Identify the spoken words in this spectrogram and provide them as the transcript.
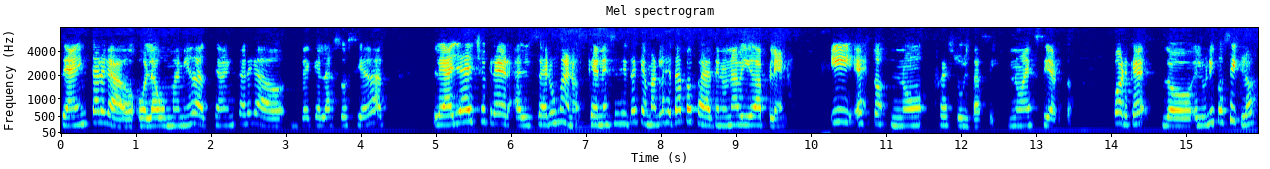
se ha encargado o la humanidad se ha encargado de que la sociedad le haya hecho creer al ser humano que necesita quemar las etapas para tener una vida plena. Y esto no resulta así, no es cierto, porque el único ciclo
